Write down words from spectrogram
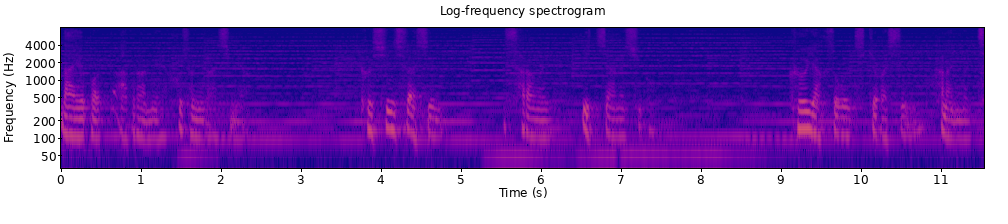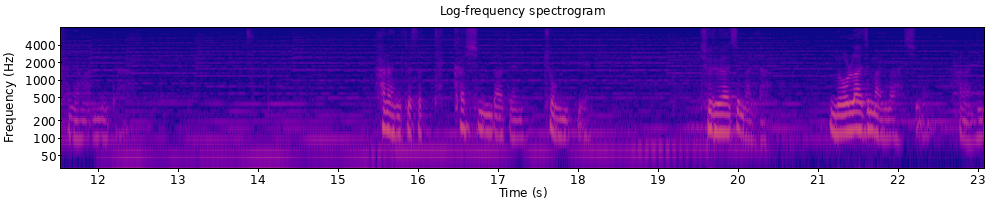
나의 벗 아브라함의 후손이라 하시며 그 신실하신 사랑을 잊지 않으시고 그 약속을 지켜가신 하나님을 찬양합니다. 하나님께서 택하심 받은 종이기에 두려워하지 말라, 놀라지 말라 하시는 하나님.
